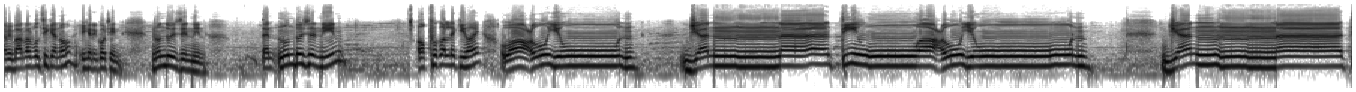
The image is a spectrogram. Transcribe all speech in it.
আমি বারবার বলছি কেন এখানে কঠিন নুন দুইসের নিন তাই নুন দুইসের নিন অক্ষ করলে কি হয় ওয়া আউ ইউন جنات وعيون جنات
